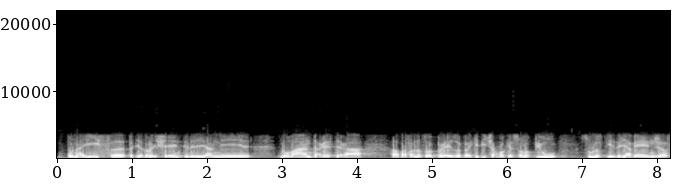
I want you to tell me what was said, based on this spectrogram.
un po' naif eh, per gli adolescenti degli anni 90 resterà abbastanza sorpreso perché diciamo che sono più sullo stile degli Avengers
